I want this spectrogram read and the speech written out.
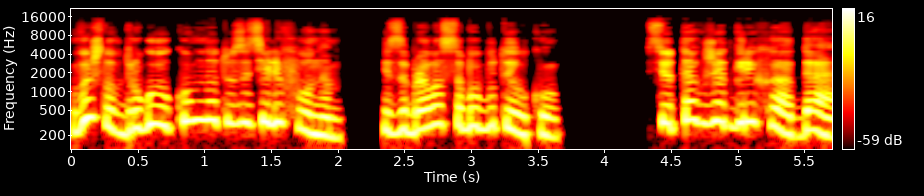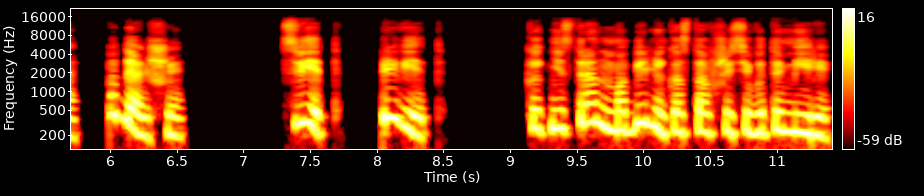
Вышла в другую комнату за телефоном и забрала с собой бутылку. Все так же от греха, да, подальше. Свет, привет. Как ни странно, мобильник, оставшийся в этом мире,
